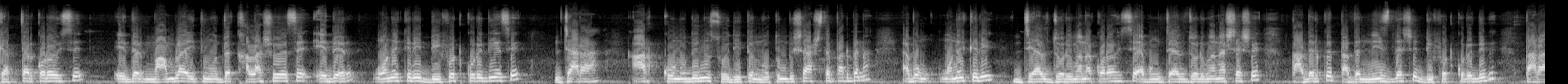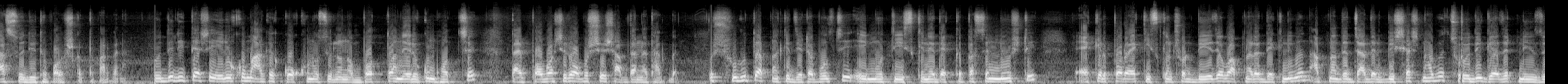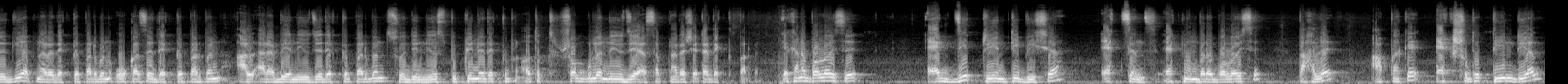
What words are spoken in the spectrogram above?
গ্রেপ্তার করা হয়েছে। এদের মামলা ইতিমধ্যে খালাস হয়েছে। এদের অনেকেরই ডিফোর্ট করে দিয়েছে, যারা আর কোনোদিনও সৌদিতে নতুন বিষয় আসতে পারবে না এবং অনেকেরই জেল জরিমানা করা হয়েছে এবং জেল জরিমানা শেষে তাদেরকে তাদের নিজ দেশে ডিফোর্ট করে দিবে, তারা আর সৌদিতে প্রবেশ করতে পারবে না। সৌদির ইতিহাসে এরকম আগে কখনো ছিল না, বর্তমানে এরকম হচ্ছে, তাই প্রবাসীরা অবশ্যই সাবধানে থাকবেন শুরুতে আপনাকে যেটা বলছি, এই মুহূর্তে স্ক্রিনে দেখতে পাচ্ছেন নিউজটি একের পর এক স্ক্রিনশট দিয়ে যাব, আপনারা দেখে নেবেন। আপনাদের যাদের বিশ্বাস না হবে, সৌদি গ্যাজেট নিউজে গিয়ে আপনারা দেখতে পারবেন, ওকাসে দেখতে পারবেন, আল আরাবিয়া নিউজে দেখতে পারবেন, সৌদি নিউজ ফিফটিনে দেখতে পারবেন অর্থাৎ সবগুলো নিউজে আছে, আপনারা সেটা দেখতে পারবেন। এখানে বলা হয়েছে এক্সিট টিএনটি ভিসা এক্সচেঞ্জ এক নম্বরে বলা হয়েছে। তাহলে আপনাকে একশত তিন রিয়াল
